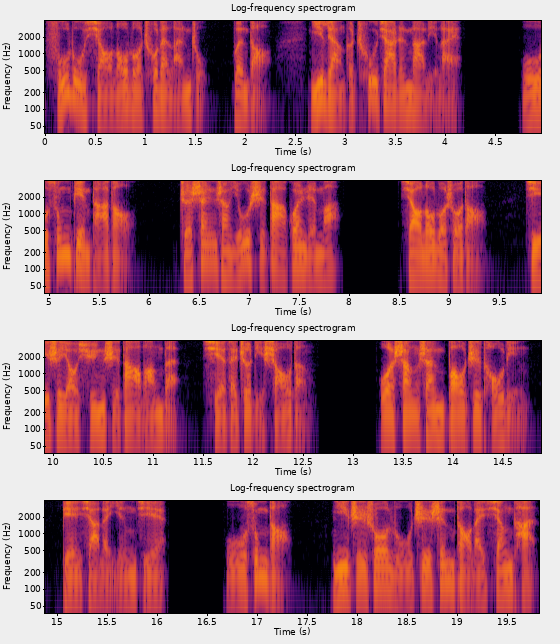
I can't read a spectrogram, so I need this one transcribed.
福禄小喽啰出来拦住，问道：“你两个出家人那里来？”武松便答道。这山上有使大官人吗？小喽啰说道：“既是要巡视大王的，且在这里少等。我上山报知头领，便下来迎接。”武松道：“你只说鲁智深到来相探。”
